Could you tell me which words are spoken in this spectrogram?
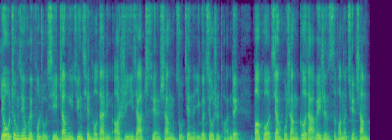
由证监会副主席张玉军牵头带领二十一家券商组建的一个救市团队，包括江湖上各大威震四方的券商。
